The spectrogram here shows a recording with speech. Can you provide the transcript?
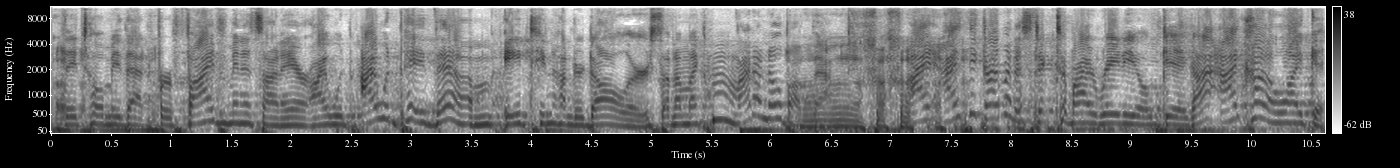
they uh-huh. told me that for five minutes on air, I would I would pay them eighteen hundred dollars, and I'm like, hmm, I don't know about that. Uh. I, I think I'm going to stick to my radio gig. I, I kind of like it.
